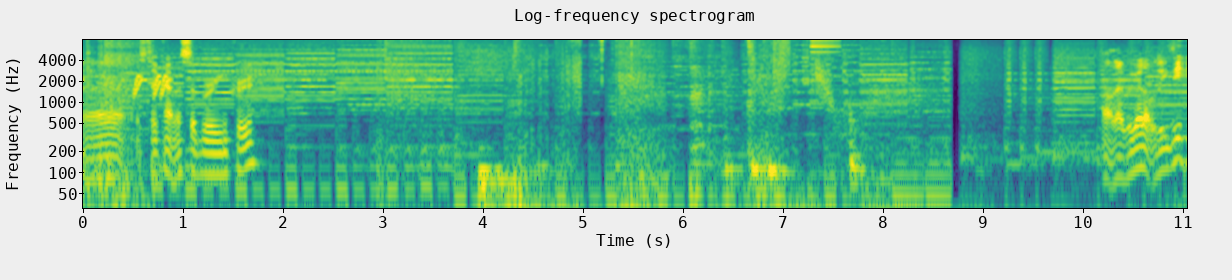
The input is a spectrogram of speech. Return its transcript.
Uh, let's take out the submarine crew. Oh, there we go, that was easy.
